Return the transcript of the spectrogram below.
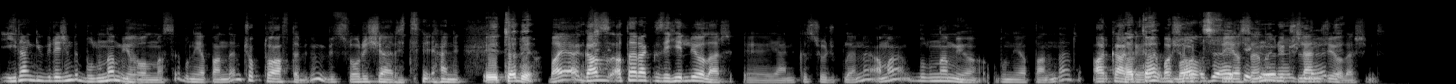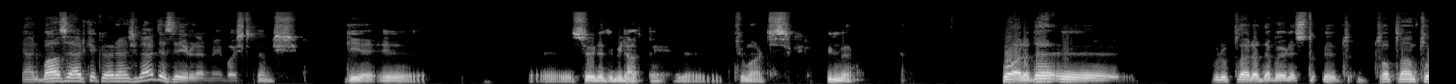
İran gibi bir rejimde bulunamıyor olması bunu yapanların çok tuhaf tabii değil mi? Bir soru işareti yani. E tabii. Bayağı gaz atarak zehirliyorlar e, yani kız çocuklarını ama bulunamıyor bunu yapanlar. Arka arkaya Hatta başörtüsü yasanı güçlendiriyorlar şimdi. Yani bazı erkek öğrenciler de zehirlenmeye başlamış diye e, e, söyledi Milat Bey e, cumartesi. Bilmiyorum. Bu arada e, gruplara da böyle e, toplantı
